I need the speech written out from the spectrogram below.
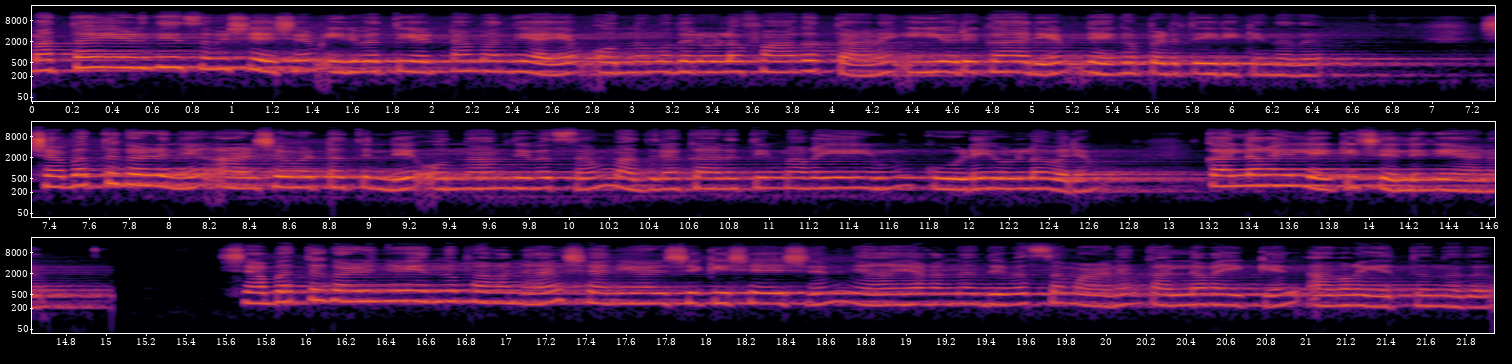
മത്തായി എഴുതിയ സുവിശേഷം ഇരുപത്തിയെട്ടാം അധ്യായം ഒന്നു മുതലുള്ള ഭാഗത്താണ് ഈ ഒരു കാര്യം രേഖപ്പെടുത്തിയിരിക്കുന്നത്. ശബത്ത് കഴിഞ്ഞ് ആഴ്ചവട്ടത്തിന്റെ ഒന്നാം ദിവസം മധുരക്കാലത്തി മറിയയും കൂടെയുള്ളവരും കല്ലറയിലേക്ക് ചെല്ലുകയാണ്. ശബത്ത് കഴിഞ്ഞു എന്ന് പറഞ്ഞാൽ ശനിയാഴ്ചയ്ക്ക് ശേഷം ഞായറെന്ന ദിവസമാണ് കല്ലറയ്ക്കൽ അവർ എത്തുന്നത്.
